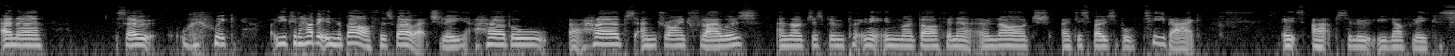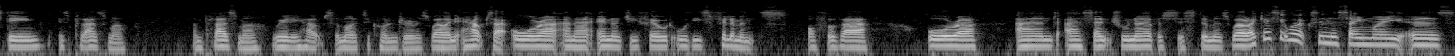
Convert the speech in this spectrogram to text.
and uh, so we, you can have it in the bath as well. Actually, herbal uh, herbs and dried flowers, and I've just been putting it in my bath in a, a large disposable tea bag. It's absolutely lovely because steam is plasma and plasma really helps the mitochondria as well and it helps our aura and our energy field all these filaments off of our aura and our central nervous system as well i guess it works in the same way as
